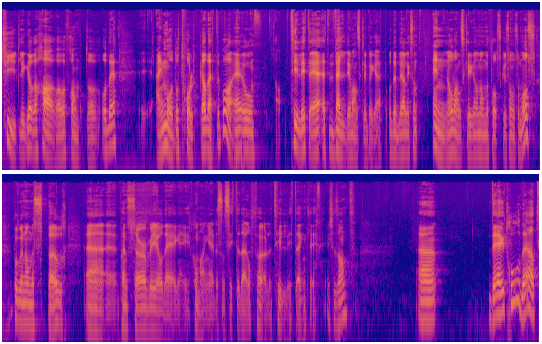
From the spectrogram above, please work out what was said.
tydeligere, hardere fronter. Og det, en måte å tolke dette på er jo ja, Tillit er et veldig vanskelig begrep. Og det blir liksom enda vanskeligere når vi forsker sånn som oss, pga. vi spør eh, på en survey og det er, hvor mange er det som sitter der og føler tillit, egentlig. Ikke sant? Eh, det jeg tror, det er at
